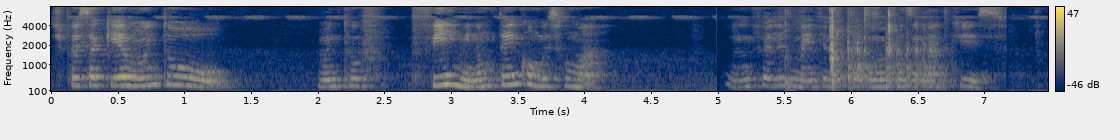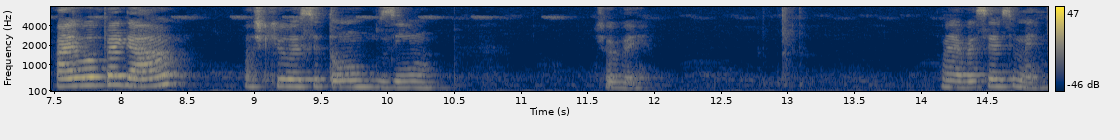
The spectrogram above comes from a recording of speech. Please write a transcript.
Tipo, esse aqui é muito, muito firme, não tem como esfumar. Infelizmente, não tem como eu fazer mais do que isso. Aí eu vou pegar, acho que esse tomzinho, deixa eu ver. É, vai ser esse mesmo.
